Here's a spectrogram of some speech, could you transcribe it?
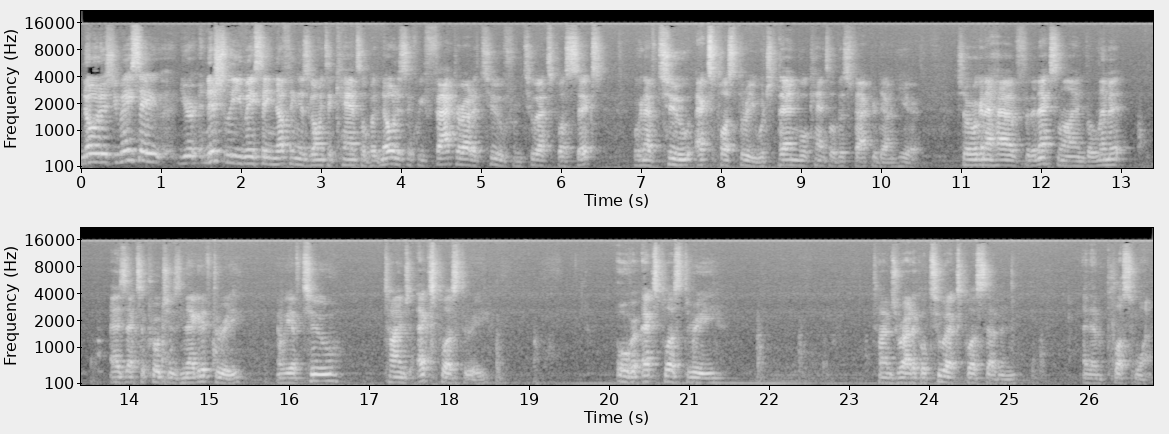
Notice you may say, you're, initially you may say nothing is going to cancel, but notice if we factor out a 2 from 2x plus 6, we're going to have 2x plus 3, which then will cancel this factor down here. So we're going to have, for the next line, the limit as x approaches negative 3, and we have 2 times x plus 3 over x plus 3 times radical 2x plus 7, and then plus 1.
